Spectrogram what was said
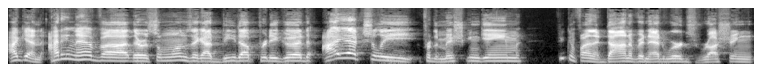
again, I didn't have uh there were some ones that got beat up pretty good. I actually for the Michigan game, if you can find the Donovan Edwards rushing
